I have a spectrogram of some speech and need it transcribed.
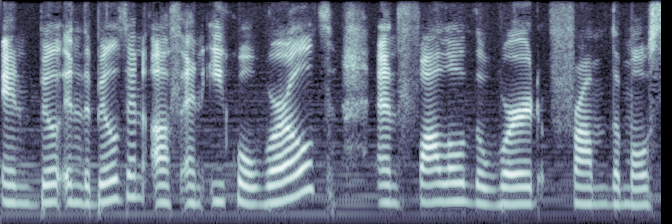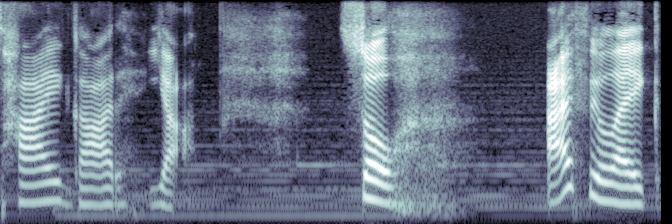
in build in the building of an equal world and follow the word from the most high God Yah. So I feel like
